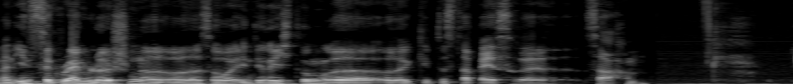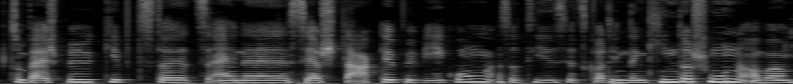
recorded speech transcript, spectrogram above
mein Instagram löschen oder, oder so in die Richtung oder, oder gibt es da bessere Sachen? Zum Beispiel gibt es da jetzt eine sehr starke Bewegung, also die ist jetzt gerade in den Kinderschuhen, aber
